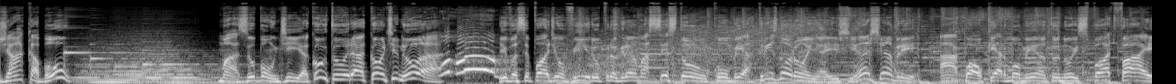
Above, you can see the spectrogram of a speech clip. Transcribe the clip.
Já acabou? Mas o Bom Dia Cultura continua! Uhul! E você pode ouvir o programa Sextou com Beatriz Noronha e Jean Chambre a qualquer momento no Spotify.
